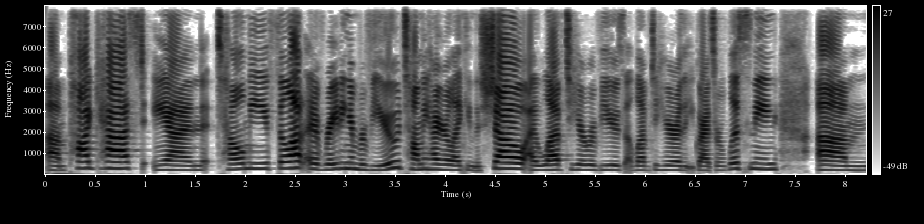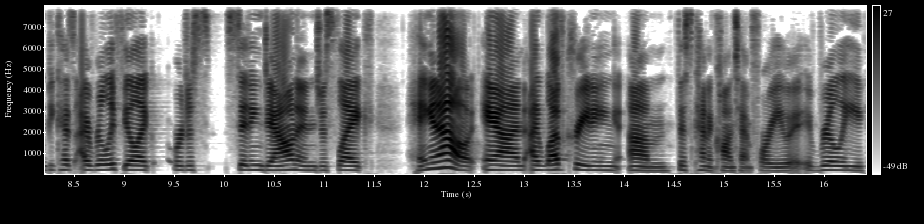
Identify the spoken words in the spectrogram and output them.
um, podcast and tell me, fill out a rating and review. Tell me how you're liking the show. I love to hear reviews. I love to hear that you guys are listening um, because I really feel like we're just sitting down and just like, hanging out. And I love creating um, this kind of content for you. It, it really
